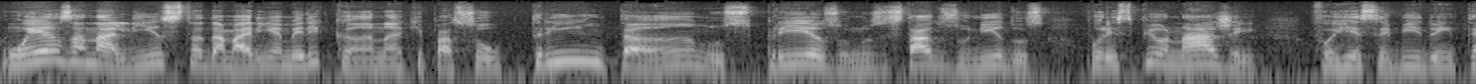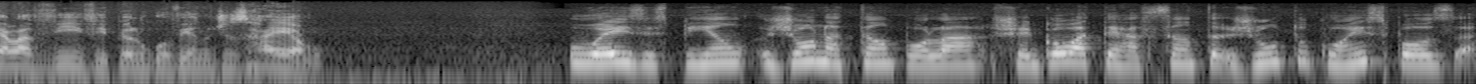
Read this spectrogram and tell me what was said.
Um ex-analista da Marinha Americana, que passou 30 anos preso nos Estados Unidos por espionagem, foi recebido em Tel Aviv pelo governo de Israel. O ex-espião Jonathan Polar chegou à Terra Santa junto com a esposa.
